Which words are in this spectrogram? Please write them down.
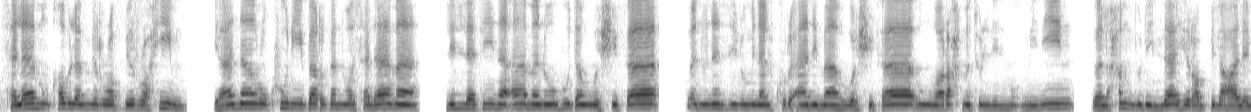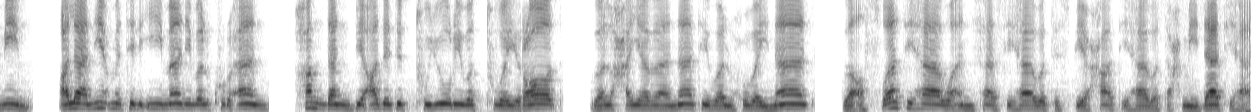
سلام قولا من رب رحيم. يا نار كوني بردا وسلاما. للذين آمنوا هدى وشفاء وننزل من القرآن ما هو شفاء ورحمة للمؤمنين والحمد لله رب العالمين. على نعمة الإيمان والقرآن حمدا بعدد الطيور والتويرات والحيوانات والحوينات وأصواتها وأنفاسها وتسبيحاتها وتحميداتها.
